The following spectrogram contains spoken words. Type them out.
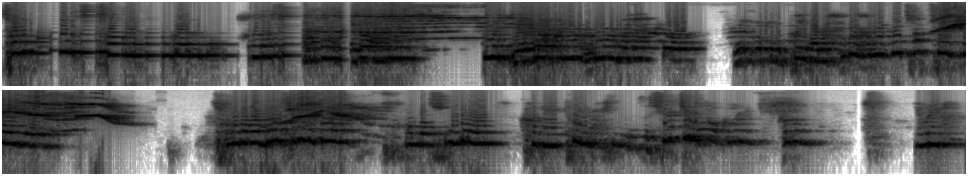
성공성공 그것이 하나 내가 하나 그 대로 하나 하나하나 또 이렇게 부인하는 하나하나 그 자체에 성도가 무엇이든지 한번 신경을 거기에 투입하시면서 실제로 또 그걸 그런 우리가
